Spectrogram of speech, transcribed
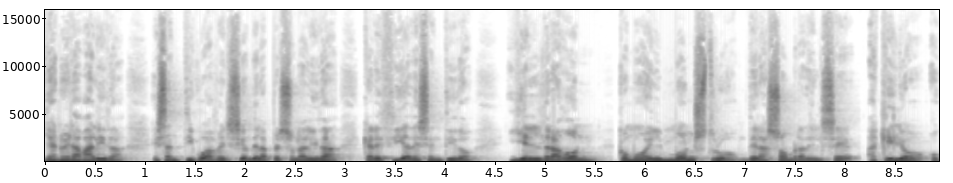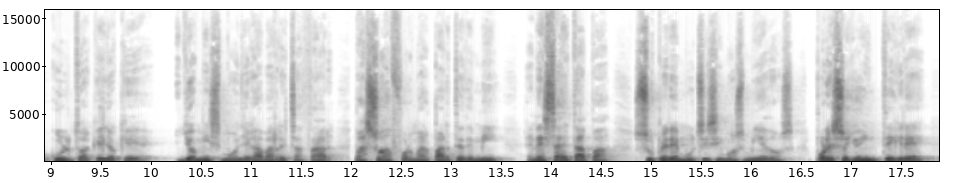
ya no era válida. Esa antigua versión de la personalidad carecía de sentido. Y el dragón, como el monstruo de la sombra del ser, aquello oculto, aquello que yo mismo llegaba a rechazar, pasó a formar parte de mí. En esa etapa superé muchísimos miedos. Por eso yo integré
